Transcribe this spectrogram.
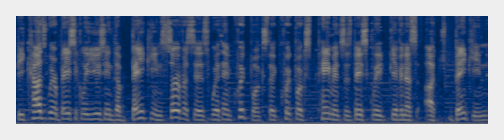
because we're basically using the banking services within QuickBooks, the QuickBooks Payments is basically giving us a banking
